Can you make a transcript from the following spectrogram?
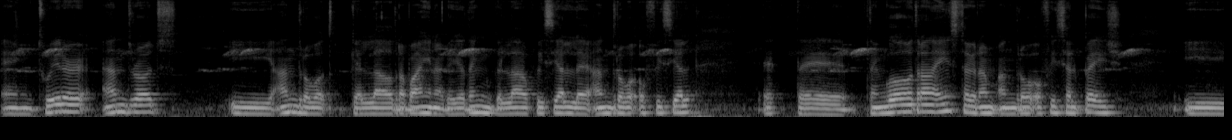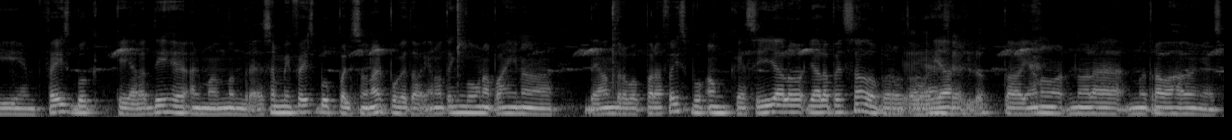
en Twitter, Androids y Androbot, que es la otra página que yo tengo, que es la oficial de Androbot Oficial. Este, tengo otra de Instagram, Androbot Official Page. Y en Facebook, que ya les dije, Armando Andrés. Ese es mi Facebook personal porque todavía no tengo una página de Android para Facebook, aunque sí ya lo, ya lo he pensado, pero todavía, hacerlo. todavía no, no, la, no he trabajado en eso.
